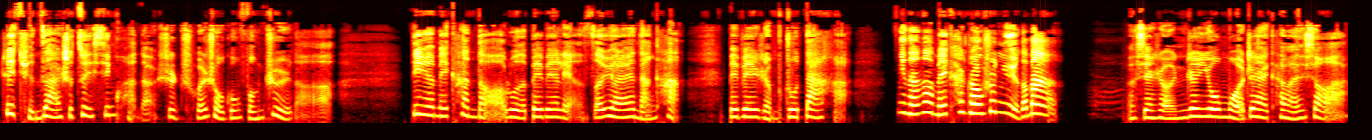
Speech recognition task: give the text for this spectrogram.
这裙子啊是最新款的，是纯手工缝制的。”店员没看到，录的贝贝脸色越来越难看，贝贝忍不住大喊：“你难道没看出来我是女的吗？”先生，您真幽默，真爱开玩笑啊！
